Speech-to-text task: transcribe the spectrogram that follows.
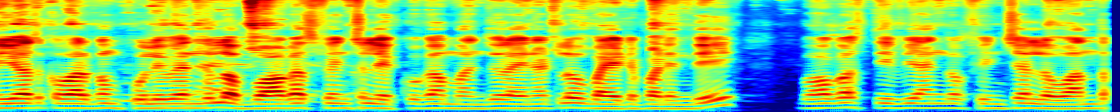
నియోజకవర్గం పులివెందులో బోగస్ పెన్షన్లు ఎక్కువగా మంజూరైనట్లు బయటపడింది. బోగస్ దివ్యాంగ పెన్షన్లు వంద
